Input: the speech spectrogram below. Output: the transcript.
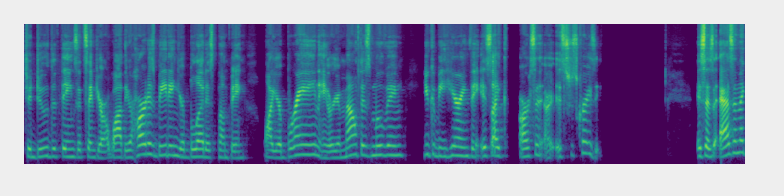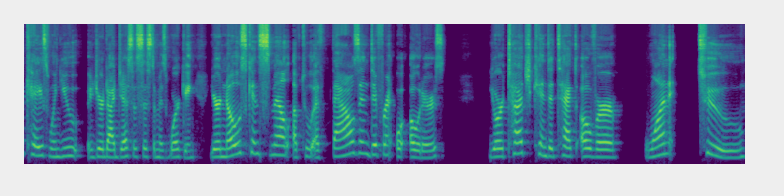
to do the things that same your while your heart is beating, your blood is pumping, while your brain or your mouth is moving, you could be hearing things. It's like uh, it's just crazy. It says, as in the case when you your digestive system is working, your nose can smell up to a thousand different odors. Your touch can detect over one to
